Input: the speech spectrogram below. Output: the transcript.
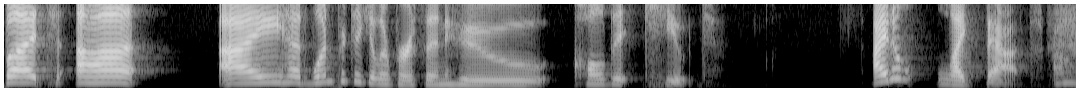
But uh I had one particular person who called it cute. I don't like that. Oh.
